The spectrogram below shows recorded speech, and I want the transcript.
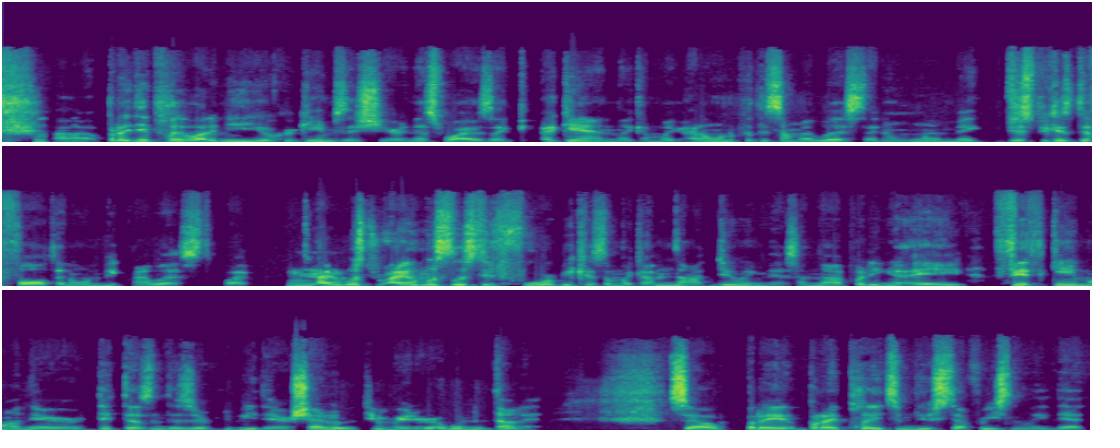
uh, but I did play a lot of mediocre games this year, and that's why I was like, again, like I'm like, I don't want to put this on my list. I don't want to make just because default, I don't want to make my list. But I almost, I almost listed four because I'm like, I'm not doing this. I'm not putting a fifth game on there that doesn't deserve to be there. Shadow of the Tomb Raider, I wouldn't have done it. So, but I, but I played some new stuff recently that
